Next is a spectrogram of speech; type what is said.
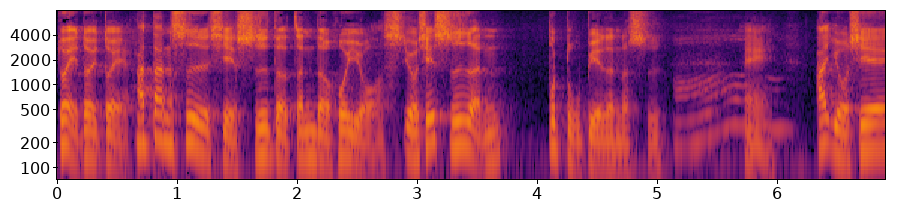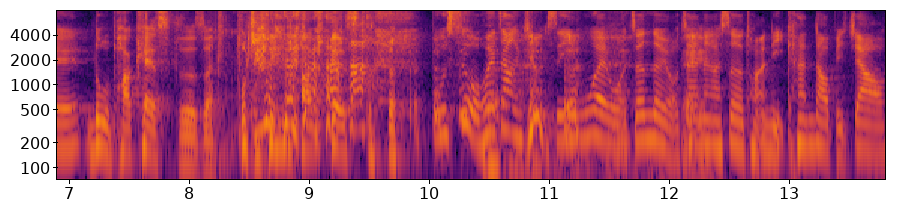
对对对啊，但是写诗的真的会有有些诗人不读别人的诗哦。哎啊，有些录 podcast 的人不听 podcast。不是，我会这样讲，是因为我真的有在那个社团里看到比较。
